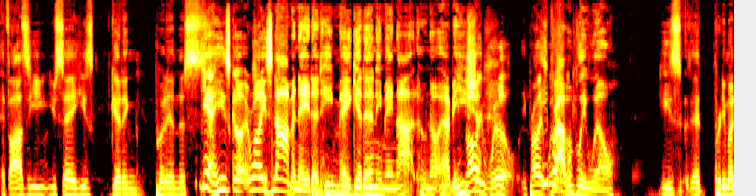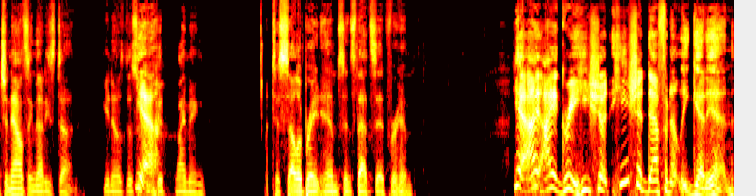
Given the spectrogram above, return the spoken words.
If Ozzy, you say he's getting put in this, Yeah, he's going. Well, he's nominated. He may get in. He may not. Who knows? I mean, he probably should, will. He probably he will. probably will. he's uh, pretty much announcing that he's done. You know, this Yeah. good timing to celebrate him since that's it for him. Yeah, I, I agree. He should he should definitely get in.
